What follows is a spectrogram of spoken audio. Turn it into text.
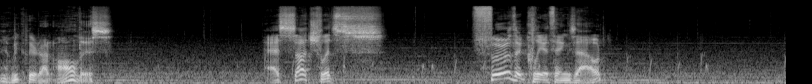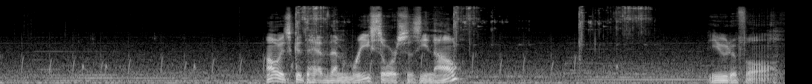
Yeah, we cleared out all this. As such, let's further clear things out. Always good to have them resources, you know? Beautiful.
